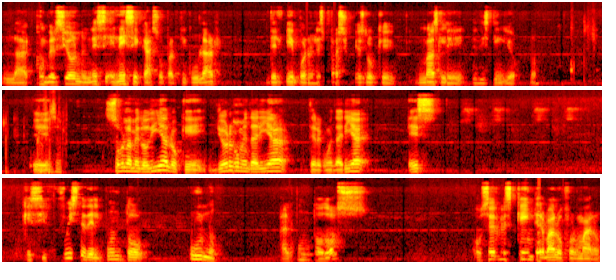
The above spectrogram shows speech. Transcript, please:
la conversión en ese, en ese caso particular del tiempo en el espacio, que es lo que más le, distinguió. Eh, sobre la melodía, lo que yo recomendaría, te recomendaría es que si fuiste del punto 1 al punto 2, observes qué intervalo formaron.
